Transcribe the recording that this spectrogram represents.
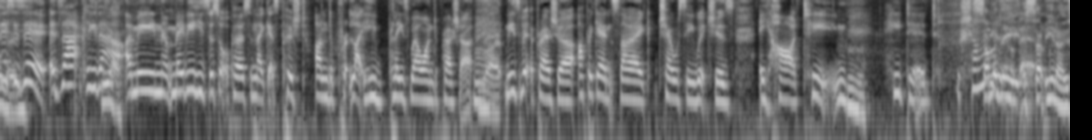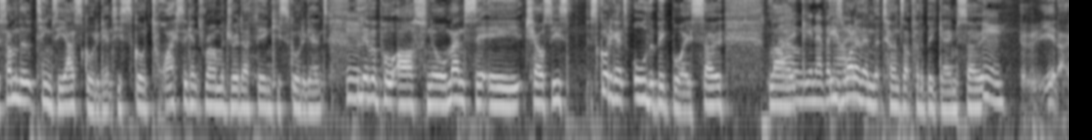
this is it. Exactly that. Yeah. I mean, maybe he's the sort of person that gets pushed under, pr- like he plays well under pressure. Right. Needs a bit of pressure up against like Chelsea, which is a hard team. He did shine. Some of the, some, you know, some of the teams he has scored against. He scored twice against Real Madrid. I think he scored against Mm. Liverpool, Arsenal, Man City, Chelsea. He's scored against all the big boys. So, like, Oh, he's know. Mm. one of them that turns up for the big games. So, uh, you know,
